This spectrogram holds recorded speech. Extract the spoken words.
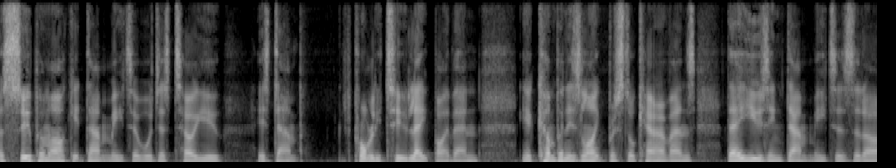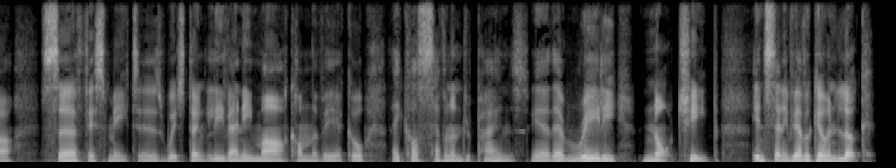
A supermarket damp meter will just tell you it's damp probably too late by then. You know, companies like Bristol Caravans, they're using damp meters that are surface meters, which don't leave any mark on the vehicle. They cost seven hundred pounds. Yeah, they're really not cheap. Instead, if you ever go and look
